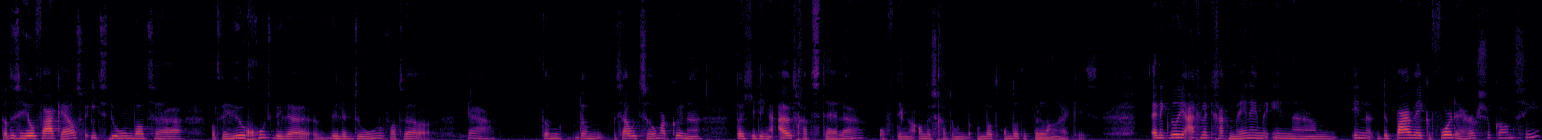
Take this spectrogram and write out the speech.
dat is heel vaak hè, als we iets doen wat, wat we heel goed willen, willen doen, of wat we, ja, dan, dan zou het zomaar kunnen dat je dingen uit gaat stellen of dingen anders gaat doen, omdat, omdat het belangrijk is. En ik wil je eigenlijk graag meenemen in, uh, in de paar weken voor de herfstvakantie,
